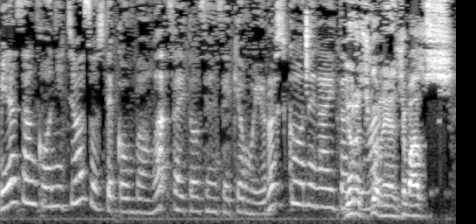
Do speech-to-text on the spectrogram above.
皆さんこんにちは。そしてこんばんは。斉藤先生今日もよろしくお願いいたします。よろしくお願いします。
